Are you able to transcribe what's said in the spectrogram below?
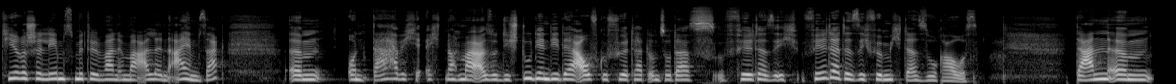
Tierische Lebensmittel waren immer alle in einem Sack. Ähm, und da habe ich echt nochmal, also die Studien, die der aufgeführt hat und so, das filter sich, filterte sich für mich da so raus. Dann ähm,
